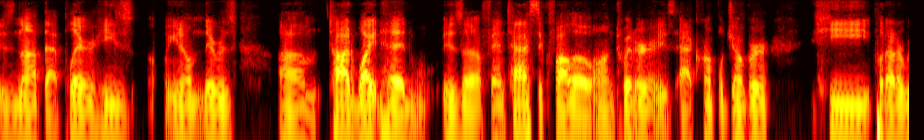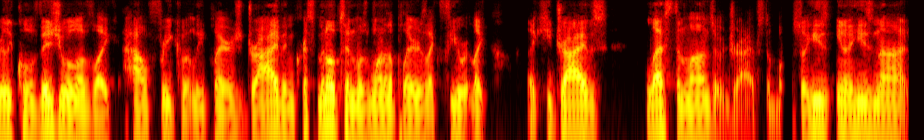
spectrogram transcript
is not that player. He's, you know, there was um, Todd Whitehead is a fantastic follow on Twitter. Is at Crumple Jumper he put out a really cool visual of like how frequently players drive, and Khris Middleton was one of the players like fewer like like he drives less than Lonzo drives the ball. So he's you know he's not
